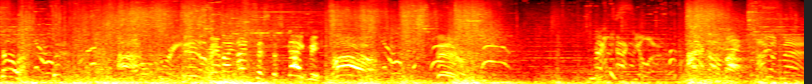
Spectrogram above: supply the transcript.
Tala! Level three. May my ancestors guide me. Ah! Spectacular. Ah! Dynamite. Iron Man.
